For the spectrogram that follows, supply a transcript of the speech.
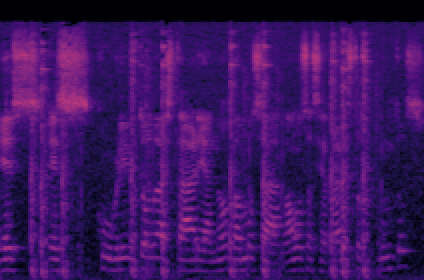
es, es cubrir toda esta área, ¿no? Vamos a, vamos a cerrar estos puntos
